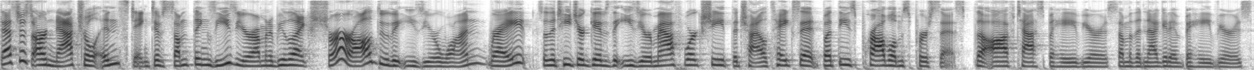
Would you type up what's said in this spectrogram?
that's just our natural instinct. If something's easier, I'm gonna be like, sure, I'll do the easier one, right? So the teacher gives the easier math worksheet, the child takes it, but these problems persist the off task behaviors, some of the negative behaviors.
